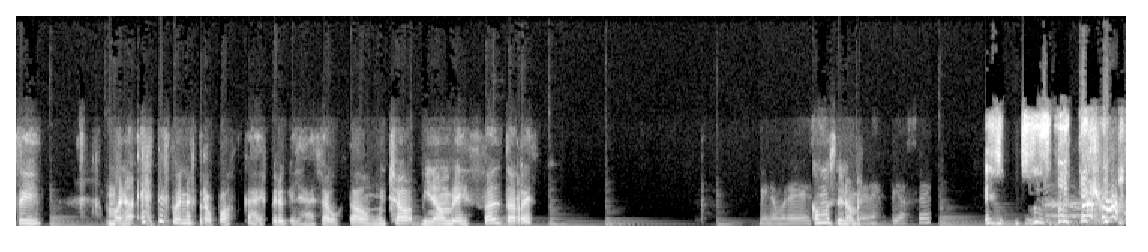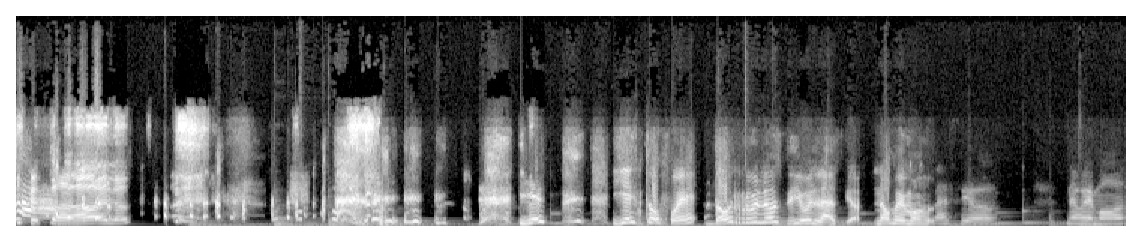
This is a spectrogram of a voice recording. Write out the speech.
Sí. Bueno, este fue nuestro podcast. Espero que les haya gustado mucho. Mi nombre es Sol Torres. Mi nombre es ¿Cómo es su nombre? Dávalos. Y, es- y esto fue Dos Rulos y un Lacio. Nos vemos. Gracias. Nos vemos.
